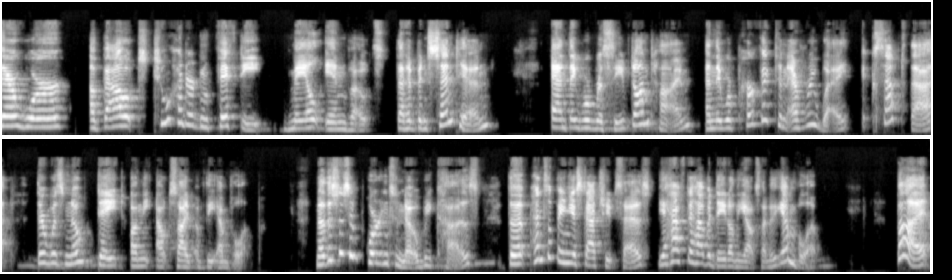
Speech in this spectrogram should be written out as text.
there were about 250 mail in votes that had been sent in and they were received on time and they were perfect in every way, except that there was no date on the outside of the envelope. Now, this is important to know because the Pennsylvania statute says you have to have a date on the outside of the envelope. But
